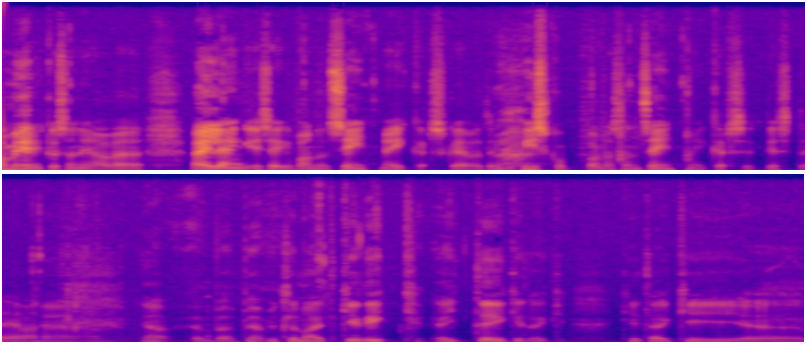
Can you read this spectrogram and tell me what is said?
Ameerikas on hea väljend isegi pannud saint makers käivad, piiskopkonnas on saint makers'id, kes teevad. ja peab ütlema, et kirik ei tee kedagi, kedagi äh,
